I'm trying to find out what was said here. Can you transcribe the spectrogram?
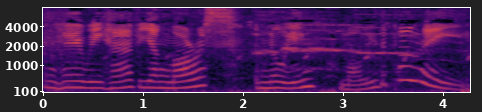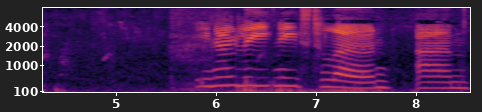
And here we have young Morris annoying Molly the pony. He now needs to learn um,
